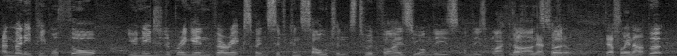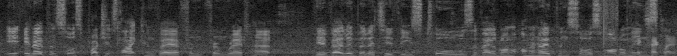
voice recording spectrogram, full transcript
And many people thought you needed to bring in very expensive consultants to advise you on these on these black not arts. Necessarily. But, Definitely not. But in open source projects like Konveyor from, from Red Hat, the availability of these tools available on, on an open source model means exactly.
